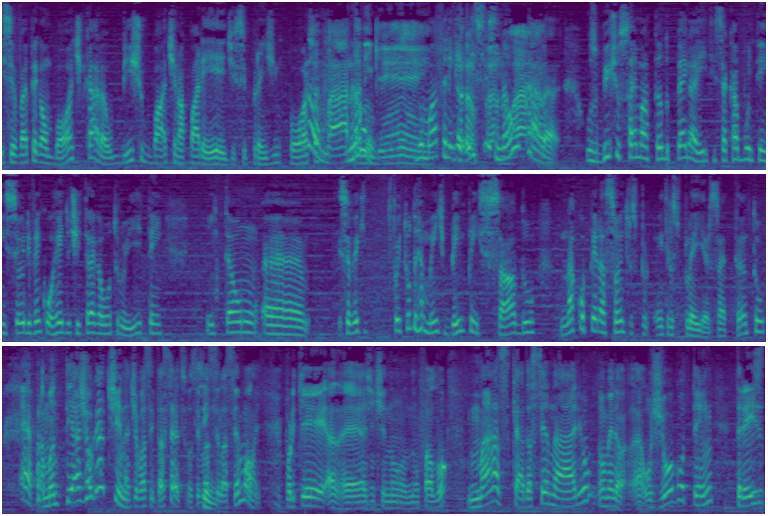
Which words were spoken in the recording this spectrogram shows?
e você vai pegar um bot, cara, o bicho bate na parede, se prende em porta. Não mata não, ninguém. Não mata ninguém. Esses não, cara. Os bichos saem matando, pega item, se acaba o item seu, ele vem correndo e te entrega outro item. Então, é, você vê que foi tudo realmente bem pensado na cooperação entre os, entre os players, né? Tanto. É, para manter a jogatina, tipo assim, tá certo, se você Sim. vacilar, você morre. Porque é, a gente não, não falou, mas cada cenário, ou melhor, o jogo tem três,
